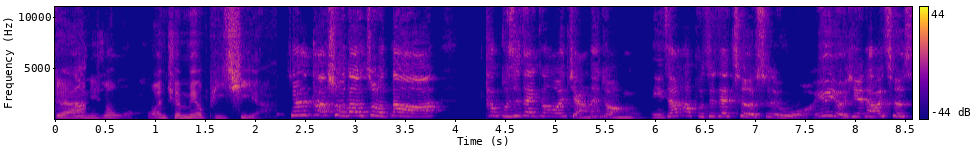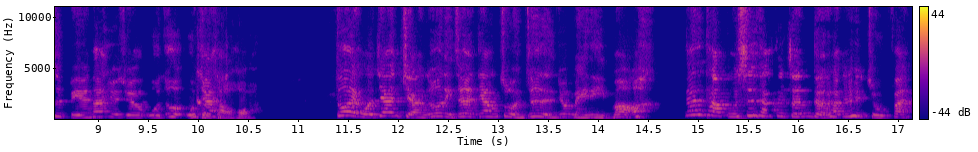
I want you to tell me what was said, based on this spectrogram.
对啊，你说我完全没有脾气啊，就是他说到做到啊。他不是在跟我讲那种，你知道，他不是在测试我，因为有些人他会测试别人，他就觉得我做我客套话，对我这样讲，如果你真的这样做，你这个人就没礼貌。但是他不是，他是真的，他就去煮饭。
